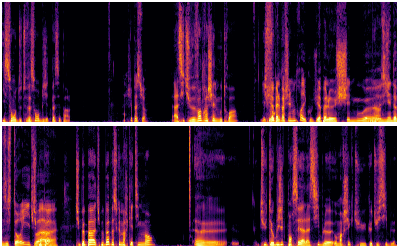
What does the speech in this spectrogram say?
Ils sont de toute façon obligés de passer par là. ah, Je suis pas sûr. Ah, si tu veux vendre un Shenmue 3, Et il tu l'appelles pas Shenmue 3 du coup. Tu l'appelles euh, Shenmue euh, The End of the Story. Tu, tu vois. peux pas. euh, tu peux pas, tu peux pas parce que marketingement, euh, tu t'es obligé de penser à la cible, au marché que tu que tu cibles,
